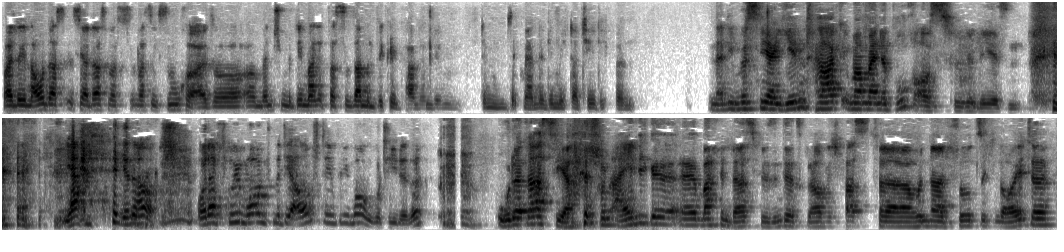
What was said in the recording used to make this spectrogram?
weil genau das ist ja das, was, was ich suche. Also äh, Menschen, mit denen man etwas zusammen entwickeln kann in dem, dem Segment, in dem ich da tätig bin. Na, die müssen ja jeden Tag immer meine Buchauszüge lesen. ja, genau. Oder früh morgens mit dir aufstehen für die Morgenroutine, ne? Oder das, ja. Schon einige äh, machen das. Wir sind jetzt, glaube ich, fast äh, 140 Leute.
